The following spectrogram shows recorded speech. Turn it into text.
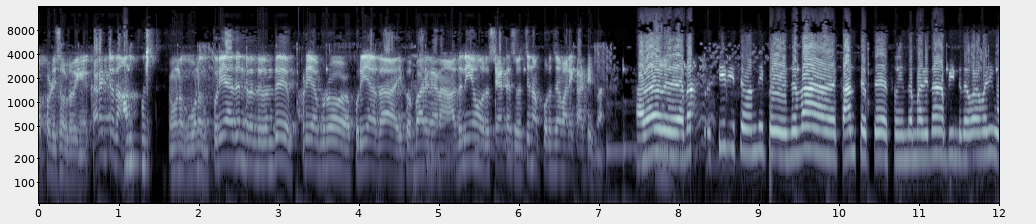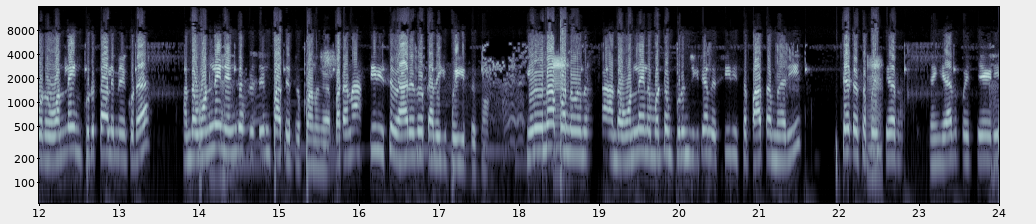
அப்படி சொல்றீங்க. கரெக்ட் தான். உனக்கு உனக்கு புரியாதுன்றது வந்து அப்படியா ப்ரோ புரியாதா? இப்ப பாருங்க நான் அதுலயும் ஒரு ஸ்டேட்டஸ் வச்சு நான் புரிஞ்ச மாதிரி காட்டிப்பேன். அதாவது அதான் ஒரு சீரிஸ் வந்து இப்ப இதுதான் கான்செப்ட் சோ இந்த மாதிரி தான் அப்படின்ற மாதிரி ஒரு ஒன்லைன் கொடுத்தாலுமே கூட அந்த ஒன்லைன் எங்க இருக்குன்னு பாத்துட்டு இருப்பானுங்க. பட் ஆனா சீரிஸ் வேற ஏதோ கதைக்கு போயிட்டு இருக்கும் இவன் என்ன. பண்ணுவாங்க அந்த ஒன்லைனை மட்டும் புரிஞ்சுக்கிட்டு அந்த சீரிஸ பார்த்த மாதிரி ஸ்டேட்டஸ போய் தேடுறோம் எங்கேயாவது போய் தேடி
